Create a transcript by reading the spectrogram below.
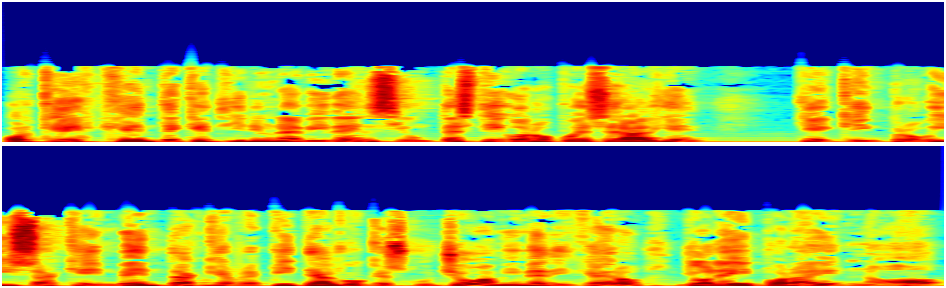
Porque es gente que tiene una evidencia. Un testigo no puede ser alguien que, que, improvisa, que inventa, que repite algo que escuchó. A mí me dijeron, yo leí por ahí. No,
